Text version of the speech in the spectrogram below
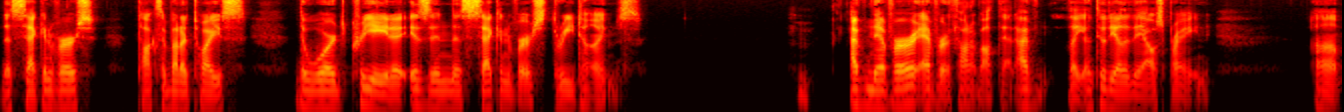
The second verse talks about it twice. The word created is in the second verse three times. Hmm. I've never ever thought about that. I've like until the other day I was praying. Um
